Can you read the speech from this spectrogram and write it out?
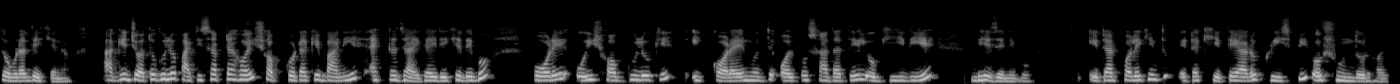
তোমরা দেখে নাও। আগে যতগুলো পাটিসাপটা হয়, সবকটাকে বানিয়ে একটা জায়গায় রেখে দেব। পরে ওই সবগুলোকে এই কড়াইয়ের মধ্যে অল্প সাদা তেল ও ঘি দিয়ে ভেজে নেব। এটার ফলে কিন্তু এটা খেতে আরও ক্রিস্পি ও সুন্দর হয়।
